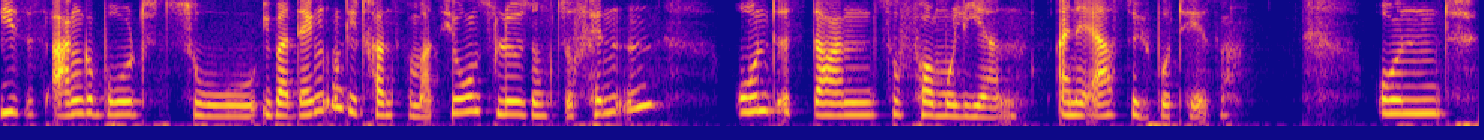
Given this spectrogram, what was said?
dieses Angebot zu überdenken, die Transformationslösung zu finden und es dann zu formulieren. Eine erste Hypothese. Und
